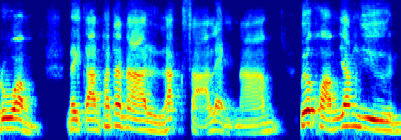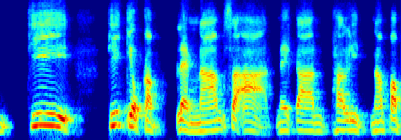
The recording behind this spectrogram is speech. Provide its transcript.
ร่วมในการพัฒนาหรือรักษาแหล่งน้ำเพื่อความยั่งยืนที่ที่เกี่ยวกับแหล่งน้ำสะอาดในการผลิตน้ำประ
